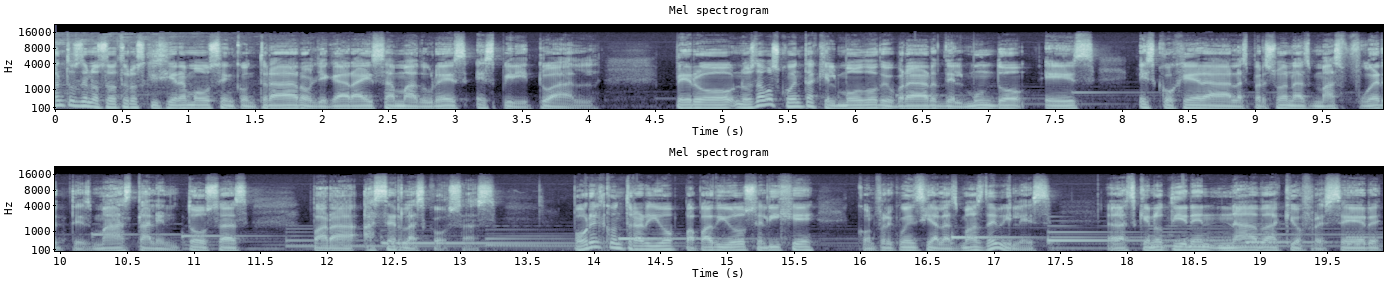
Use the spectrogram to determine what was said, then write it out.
¿Cuántos de nosotros quisiéramos encontrar o llegar a esa madurez espiritual? Pero nos damos cuenta que el modo de obrar del mundo es escoger a las personas más fuertes, más talentosas para hacer las cosas. Por el contrario, Papá Dios elige con frecuencia a las más débiles, a las que no tienen nada que ofrecer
